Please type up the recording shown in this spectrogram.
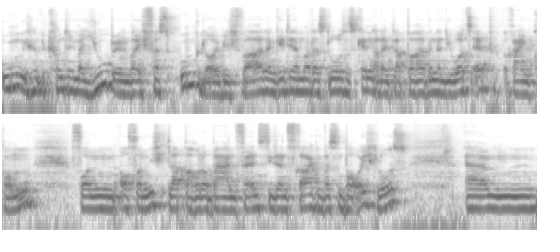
ich konnte nicht mal jubeln, weil ich fast ungläubig war. Dann geht ja immer das los, das kennen alle Klapperer, wenn dann die die WhatsApp reinkommen, von, auch von Nicht-Gladbach oder Bayern-Fans, die dann fragen, was ist denn bei euch los? Ähm,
